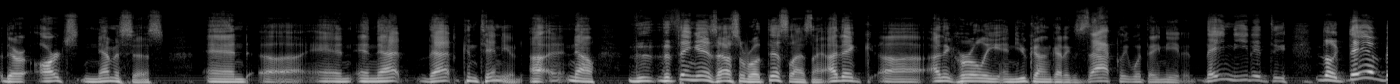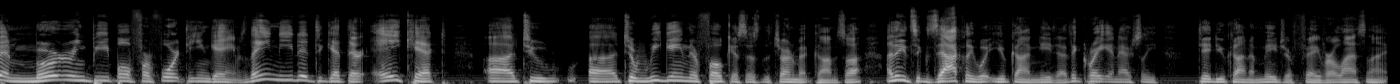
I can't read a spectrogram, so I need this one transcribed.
their arch nemesis, and uh, and and that that continued. Uh, now the the thing is, I also wrote this last night. I think uh, I think Hurley and UConn got exactly what they needed. They needed to look. They have been murdering people for 14 games. They needed to get their a kicked. Uh, to uh, to regain their focus as the tournament comes, so I think it's exactly what UConn needed. I think Creighton actually did UConn a major favor last night.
